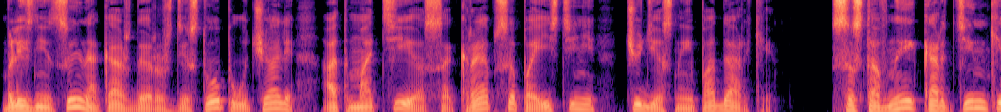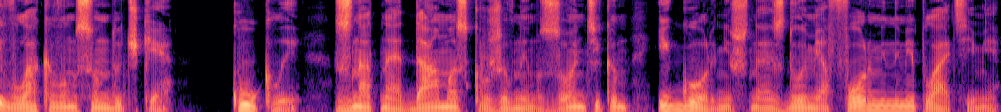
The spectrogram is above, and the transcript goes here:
близнецы на каждое Рождество получали от Матиаса Крэпса поистине чудесные подарки. Составные картинки в лаковом сундучке – куклы, знатная дама с кружевным зонтиком и горничная с двумя форменными платьями,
